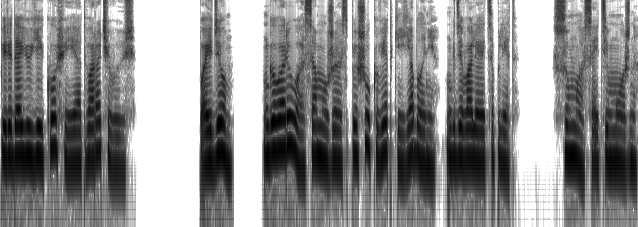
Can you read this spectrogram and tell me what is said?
передаю ей кофе и отворачиваюсь. Пойдем, говорю, а сам уже спешу к ветке яблони, где валяется плед. С ума сойти можно.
